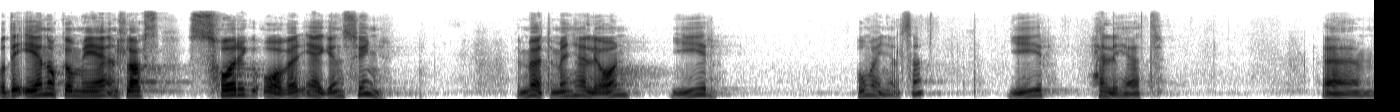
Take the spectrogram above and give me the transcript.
Og det er noe med en slags sorg over egen synd. Møtet med Den hellige ånd gir omvendelse, gir hellighet. Um,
